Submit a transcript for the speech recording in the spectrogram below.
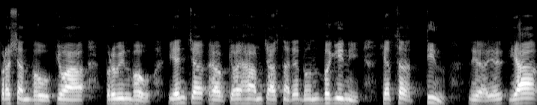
प्रशांत भाऊ किंवा प्रवीण भाऊ यांच्या किंवा आमच्या असणाऱ्या दोन भगिनी ह्या स तीन या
